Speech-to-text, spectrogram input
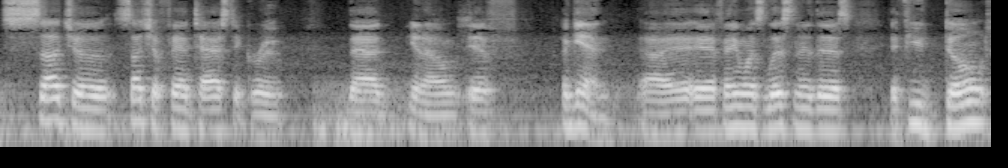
Such a such a fantastic group that you know if again uh, if anyone's listening to this, if you don't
